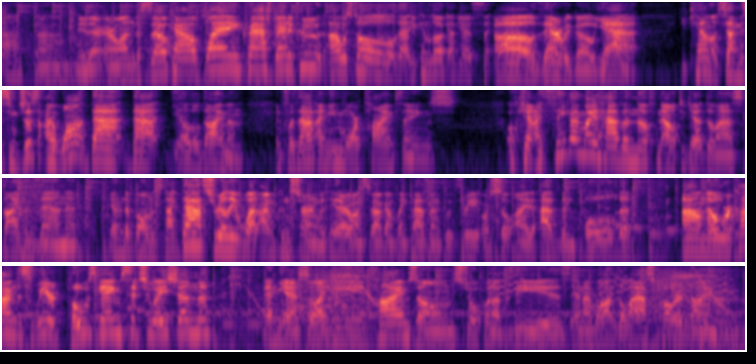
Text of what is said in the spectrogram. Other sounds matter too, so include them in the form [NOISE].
Hey there, everyone. This is raocow playing Crash Bandicoot. I was told that you can look at your thing. Oh, there we go. Yeah, you can look. See, I'm missing just. I want that that yellow diamond, and for that I need more time things. Okay, I think I might have enough now to get the last diamond then in the bonus. Like, that's really what I'm concerned with. Here, everyone, so I'm playing Crash Bandicoot 3, or so I have been told. I don't know, we're kind of this weird post-game situation. And yeah, so I need time zones to open up these, and I want the last colored diamond.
